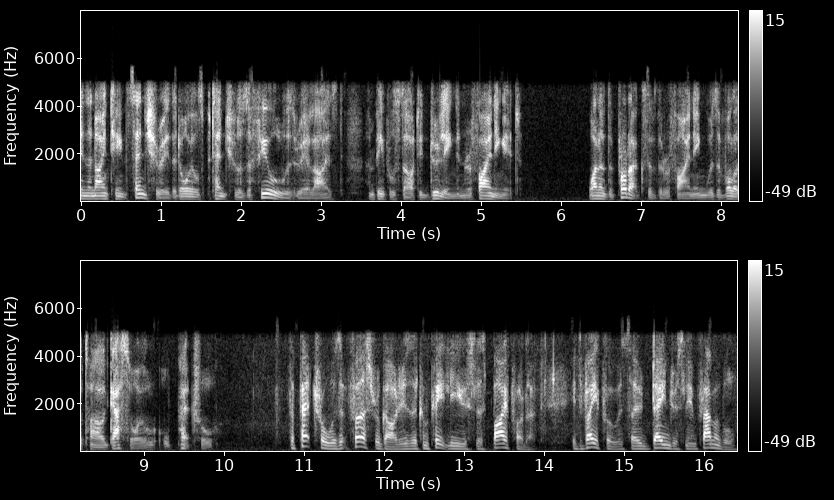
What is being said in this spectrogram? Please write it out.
in the 19th century that oil's potential as a fuel was realized and people started drilling and refining it. One of the products of the refining was a volatile gas oil or petrol. The petrol was at first regarded as a completely useless byproduct. Its vapour was so dangerously inflammable.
